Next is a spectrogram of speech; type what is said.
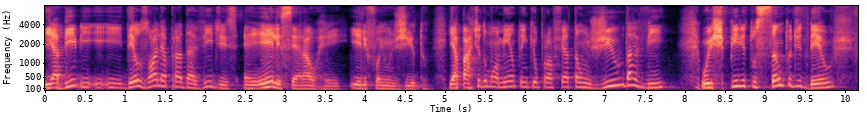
E, a Bíblia, e Deus olha para Davi e diz: é, Ele será o rei, e ele foi ungido. E a partir do momento em que o profeta ungiu Davi, o Espírito Santo de Deus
